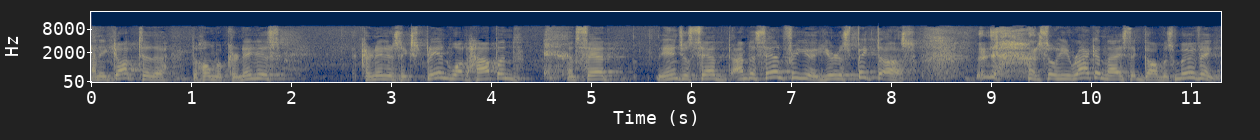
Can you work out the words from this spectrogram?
and he got to the, the home of Cornelius. Cornelius explained what happened and said, The angel said, I'm to send for you. You're to speak to us. and so he recognized that God was moving.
